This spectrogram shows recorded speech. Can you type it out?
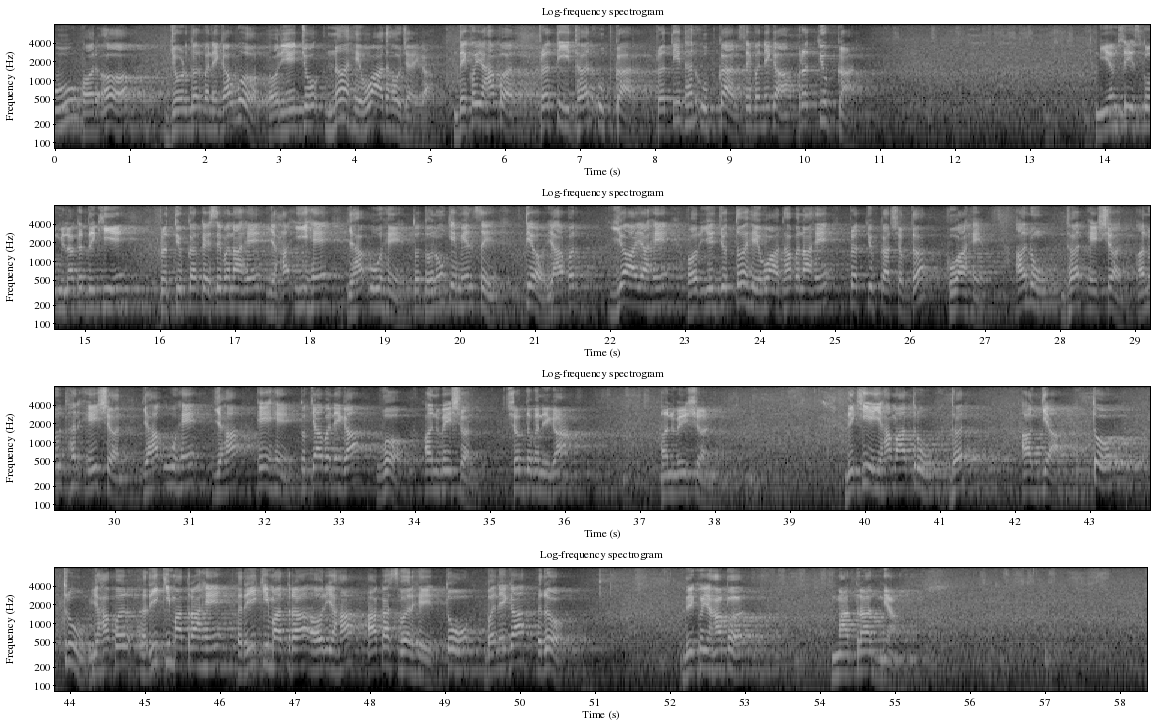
उ और अ जोड़कर बनेगा व। और ये जो न है, वो आधा हो जाएगा। देखो यहाँ पर प्रतिधन उपकार। प्रतिधन उपकार से बनेगा प्रत्युपकार। नियम से इसको मिलाकर देखिए, प्रत्युपकार कैसे बना है? यहाँ ई है, यहाँ उ है। तो दोनों के मेल से त्य यहाँ पर य आया है और ये जो त है वो आधा बना है, प्रत्युपकार शब्द हुआ है। अनु धन एशन, अनुधन एशन, यहाँ उ है, यहाँ ए है तो क्या बनेगा? व, अन्वेषण। शब्द बनेगा अन्वेषण। देखिए, यहाँ मातृ, धन, आज्ञा। तो त्रु यहाँ पर री की मात्रा है, री की मात्रा और यहाँ आ स्वर है। तो बनेगा र। देखो, यहाँ पर मात्राज्ञा।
